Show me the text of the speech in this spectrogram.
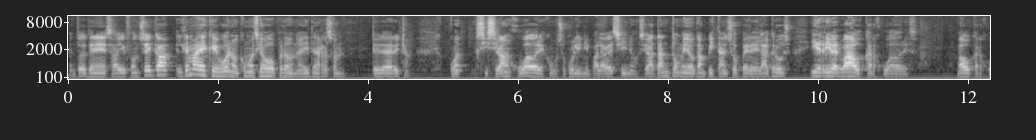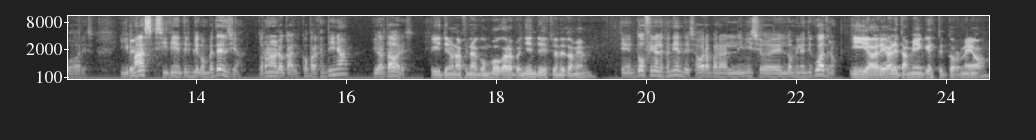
Entonces tenés ahí Fonseca, el tema es que, bueno, como decías vos, perdón, ahí tenés razón, te doy la derecha si se van jugadores como Suculini, Palavecino, se va tanto mediocampista Enzo Pérez de la Cruz, y River va a buscar jugadores. Va a buscar jugadores. Y más si tiene triple competencia. Torneo local, Copa Argentina, Libertadores. Y tiene una final con Boca ahora pendiente y estudiante también. Tiene dos finales pendientes ahora para el inicio del 2024. Y agregarle también que este torneo,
